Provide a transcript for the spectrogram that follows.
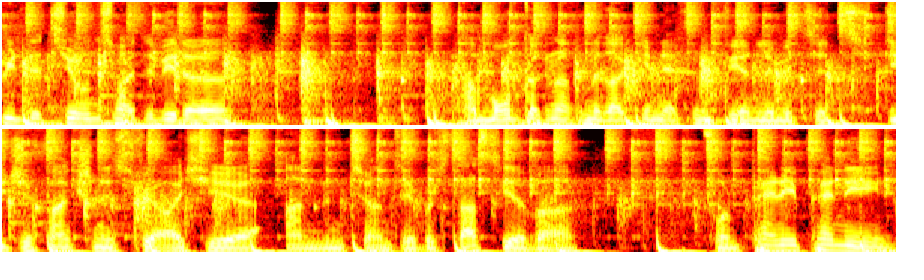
Gespielte Tunes heute wieder am Montagnachmittag in FM4 Unlimited. DJ Function ist für euch hier an den Turntables. Das hier war von Penny Penny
